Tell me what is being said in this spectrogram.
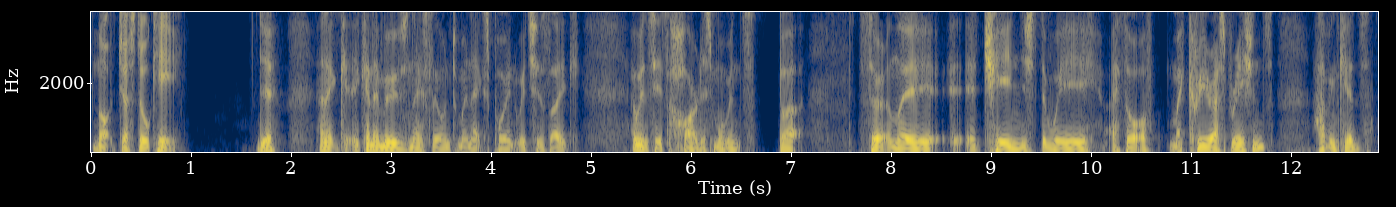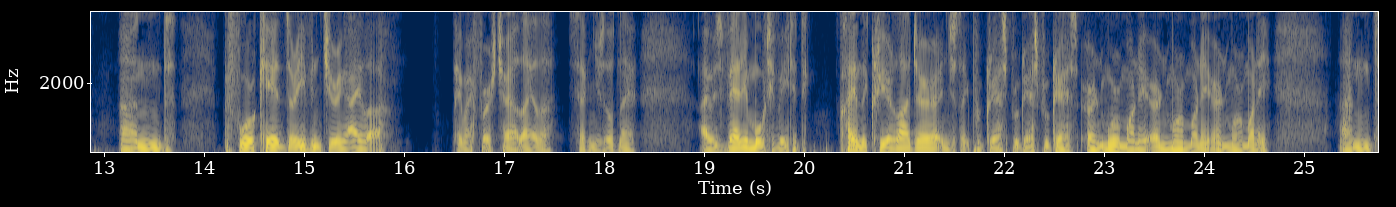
not just okay. Yeah, and it it kind of moves nicely on to my next point, which is like I wouldn't say it's the hardest moments, but certainly it, it changed the way I thought of my career aspirations, having kids, and before kids or even during Isla, like my first child, Isla, seven years old now, I was very motivated to climb the career ladder and just like progress, progress, progress, earn more money, earn more money, earn more money. And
